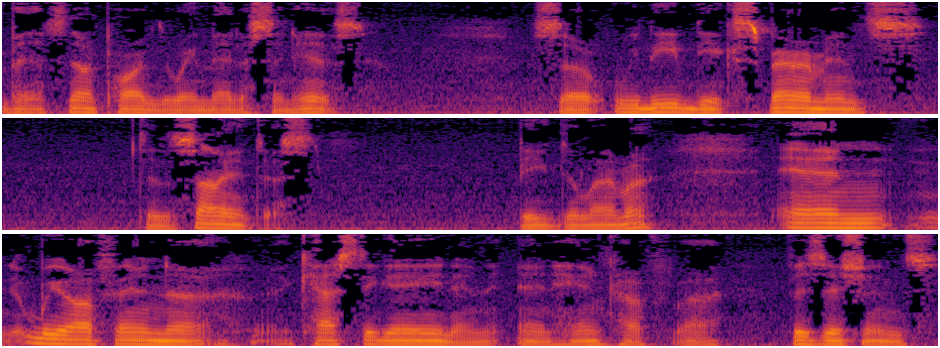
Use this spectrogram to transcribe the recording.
But it's not part of the way medicine is. So we leave the experiments to the scientists. Big dilemma and we often uh, castigate and, and handcuff uh, physicians.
